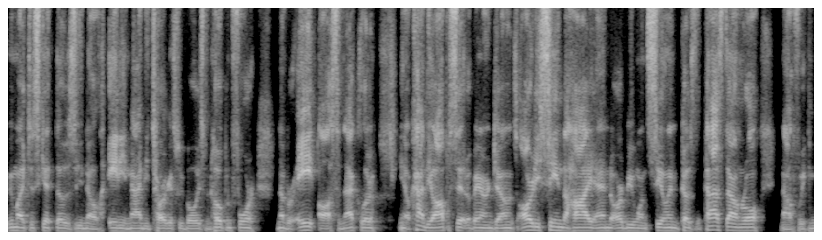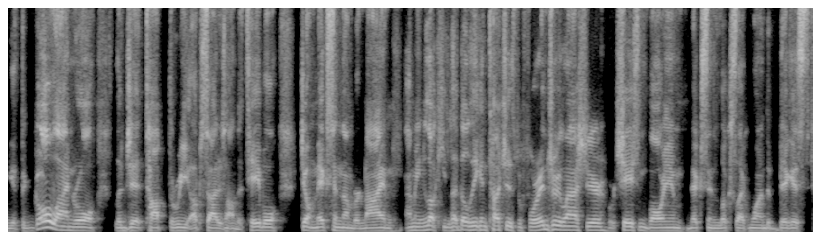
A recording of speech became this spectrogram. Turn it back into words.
we might just get those, you know, 80, 90 targets we've always been hoping for. Number eight, Austin Ekeler, you know, kind of the opposite of Aaron Jones, already seen the high end RB1 ceiling because of the pass down role. Now, if we can get the goal line role, legit top three upside is on the table. Joe Mixon, number nine. I mean, look, he led the league in touches before injury last year. We're chasing volume. Mixon looks like one of the biggest,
